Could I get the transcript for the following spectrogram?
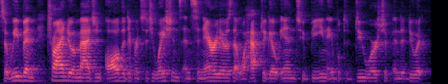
So we've been trying to imagine all the different situations and scenarios that will have to go into being able to do worship and to do it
